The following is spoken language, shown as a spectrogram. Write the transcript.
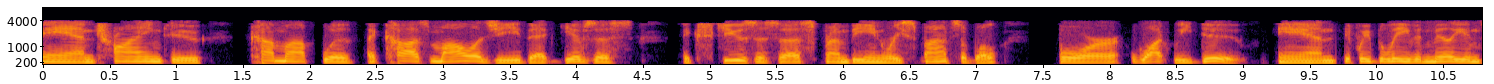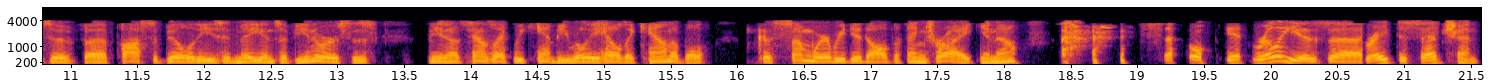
and trying to come up with a cosmology that gives us, excuses us from being responsible for what we do. And if we believe in millions of uh, possibilities and millions of universes, you know, it sounds like we can't be really held accountable because somewhere we did all the things right, you know? so it really is a great deception.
